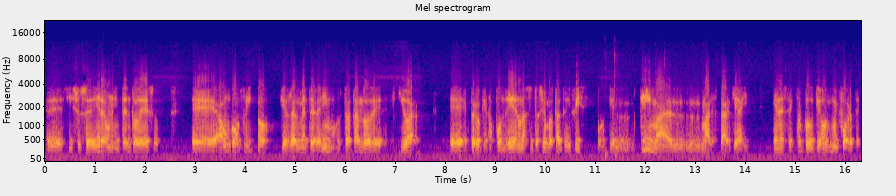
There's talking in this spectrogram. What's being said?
eh, si sucediera un intento de eso, a un conflicto que realmente venimos tratando de esquivar, pero que nos pondría en una situación bastante difícil porque el clima, el malestar que hay en el sector productivo es muy fuerte.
